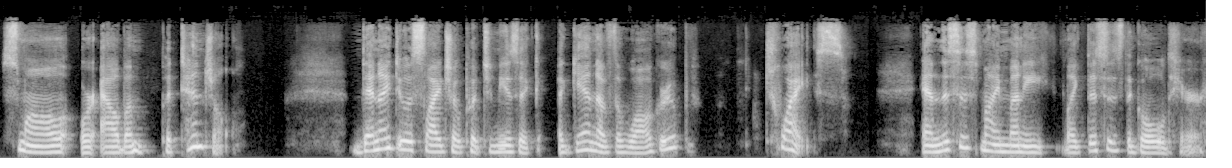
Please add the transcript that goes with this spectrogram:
small, or album potential. Then I do a slideshow put to music again of the wall group twice. And this is my money, like, this is the gold here.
